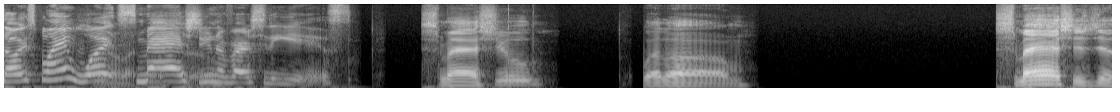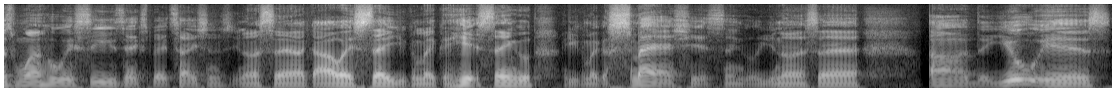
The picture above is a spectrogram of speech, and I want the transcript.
So explain what like Smash. University is. Smash you. Well, um, Smash is just one who exceeds expectations. You know what I'm saying? Like I always say, you can make a hit single, you can make a smash hit single. You know what I'm saying? Uh, the U is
